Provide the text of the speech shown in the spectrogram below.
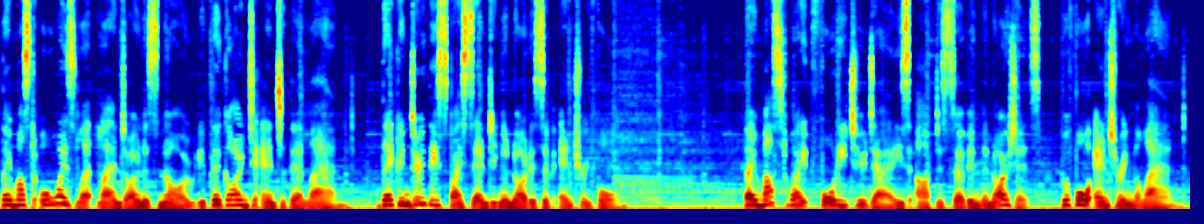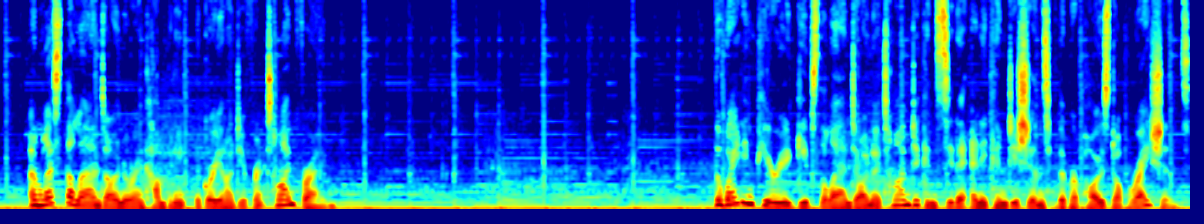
They must always let landowners know if they're going to enter their land. They can do this by sending a notice of entry form. They must wait 42 days after serving the notice before entering the land, unless the landowner and company agree on a different time frame. The waiting period gives the landowner time to consider any conditions for the proposed operations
